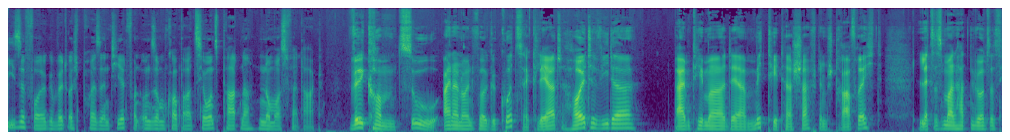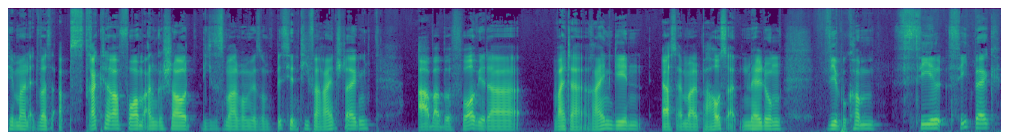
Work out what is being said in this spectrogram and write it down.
Diese Folge wird euch präsentiert von unserem Kooperationspartner Nomos Verlag. Willkommen zu einer neuen Folge Kurz erklärt. Heute wieder beim Thema der Mittäterschaft im Strafrecht. Letztes Mal hatten wir uns das Thema in etwas abstrakterer Form angeschaut. Dieses Mal wollen wir so ein bisschen tiefer reinsteigen. Aber bevor wir da weiter reingehen, erst einmal ein paar Hausanmeldungen. Wir bekommen viel Feedback,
